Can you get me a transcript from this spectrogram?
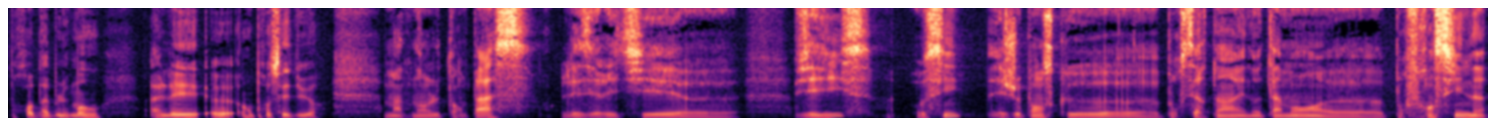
probablement aller euh, en procédure. Maintenant, le temps passe, les héritiers euh, vieillissent aussi, et je pense que euh, pour certains, et notamment pour Francine,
